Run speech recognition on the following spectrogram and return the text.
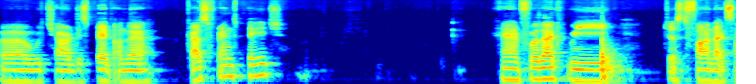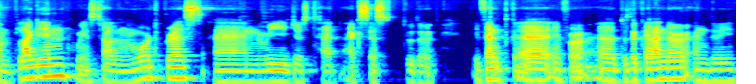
uh, which are displayed on the Gauss Friends page. And for that, we just found like some plugin we installed in WordPress, and we just had access to the event uh, info, uh, to the calendar and the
